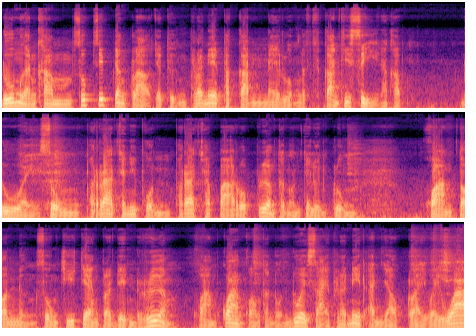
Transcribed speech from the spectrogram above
ดูเหมือนคำซุบซิบดังกล่าวจะถึงพระเนตรพระกันในหลวงรัชกาลที่4นะครับ ด้วยทรงพระราชนิพนธ์พระราชปารภเรื่องถนนเจริญกรุง ความตอนหนึ่งทรงชี้แจงประเด็นเรื่องความกว้างของถนนด้วยสายพระเนตรอันยาวไกลไว้ว่า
